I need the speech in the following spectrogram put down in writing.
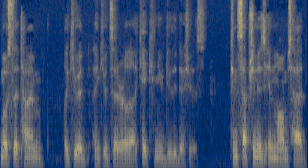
Most of the time, like you had, I think you had said earlier, like, hey, can you do the dishes? Conception is in mom's head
